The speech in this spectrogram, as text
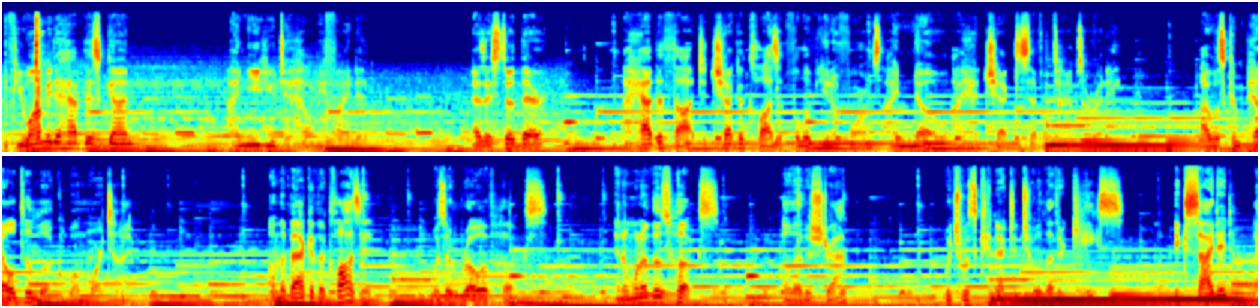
If you want me to have this gun, I need you to help me find it. As I stood there, I had the thought to check a closet full of uniforms I know I had checked several times already. I was compelled to look one more time. On the back of the closet was a row of hooks, and on one of those hooks, a leather strap, which was connected to a leather case. Excited, I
